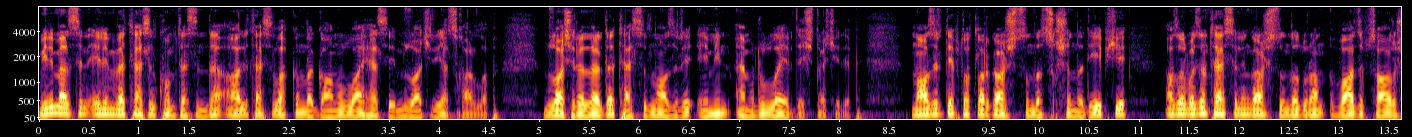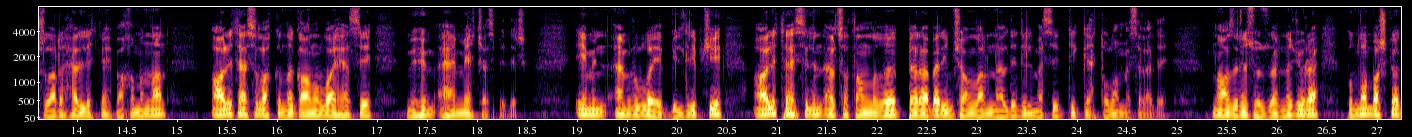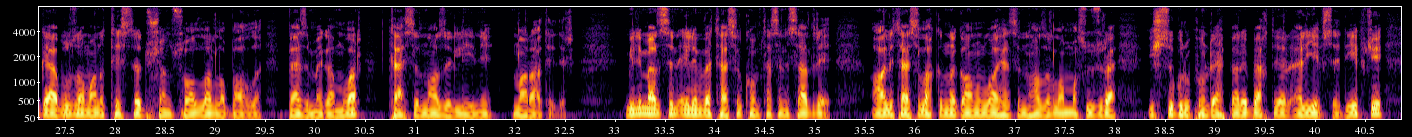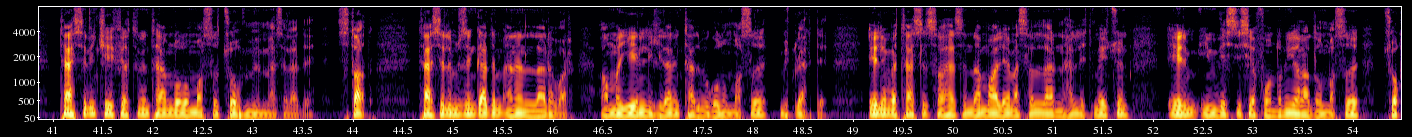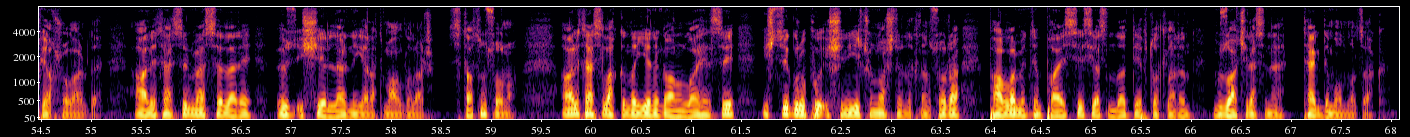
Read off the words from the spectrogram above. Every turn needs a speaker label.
Speaker 1: Milli Məclisin Elm və Təhsil Komitəsində ali təhsil haqqında qanun layihəsi müzakirəyə çıxarılıb. Müzakirələrdə Təhsil naziri Emin Əmrullayev də iştirak edib. Nazir deputatlar qarşısında çıxışında deyib ki, Azərbaycan təhsilin qarşısında duran vacib çağırışları həll etmək baxımından ali təhsil haqqında qanun layihəsi mühüm əhəmiyyət kəsb edir. Emin Əmrullayev bildirib ki, ali təhsilin əlçatanlığı, bərabər imkanların əldə edilməsi diqqətli olan məsələdir. Nazirin sözlərinə görə, bundan başqa qəbul zamanı testə düşən suallarla bağlı bəzi məqamlar Təhsil Nazirliyini narahat edir. Milli Məclisin Elm və Təhsil Komitəsinin sədri, Ali təhsil haqqında qanun layihəsinin hazırlanması üzrə işçi qrupun rəhbəri Bəxtiyar Əliyev isə deyib ki, təhsilin keyfiyyətinin təmin olunması çox mühüm məsələdir. Stat: Təhsilimizin qədim ənənələri var, amma yeniliklərin tətbiq olunması mütləqdir. Elm və təhsil sahəsində maliyyə məsələlərini həll etmək üçün elm investisiya fondunun yaradılması çox yaxşı olardı. Ali təhsil müəssisələri öz iş yerlərini yaratmalıdırlar. Statın sonu. Ali təhsil haqqında yeni qanun layihəsi işçi qrupu işini yekunlaşdırdıqdan sonra parlamentin payız sessiyasında deputatların müzakirəsinə təqdim olunacaq.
